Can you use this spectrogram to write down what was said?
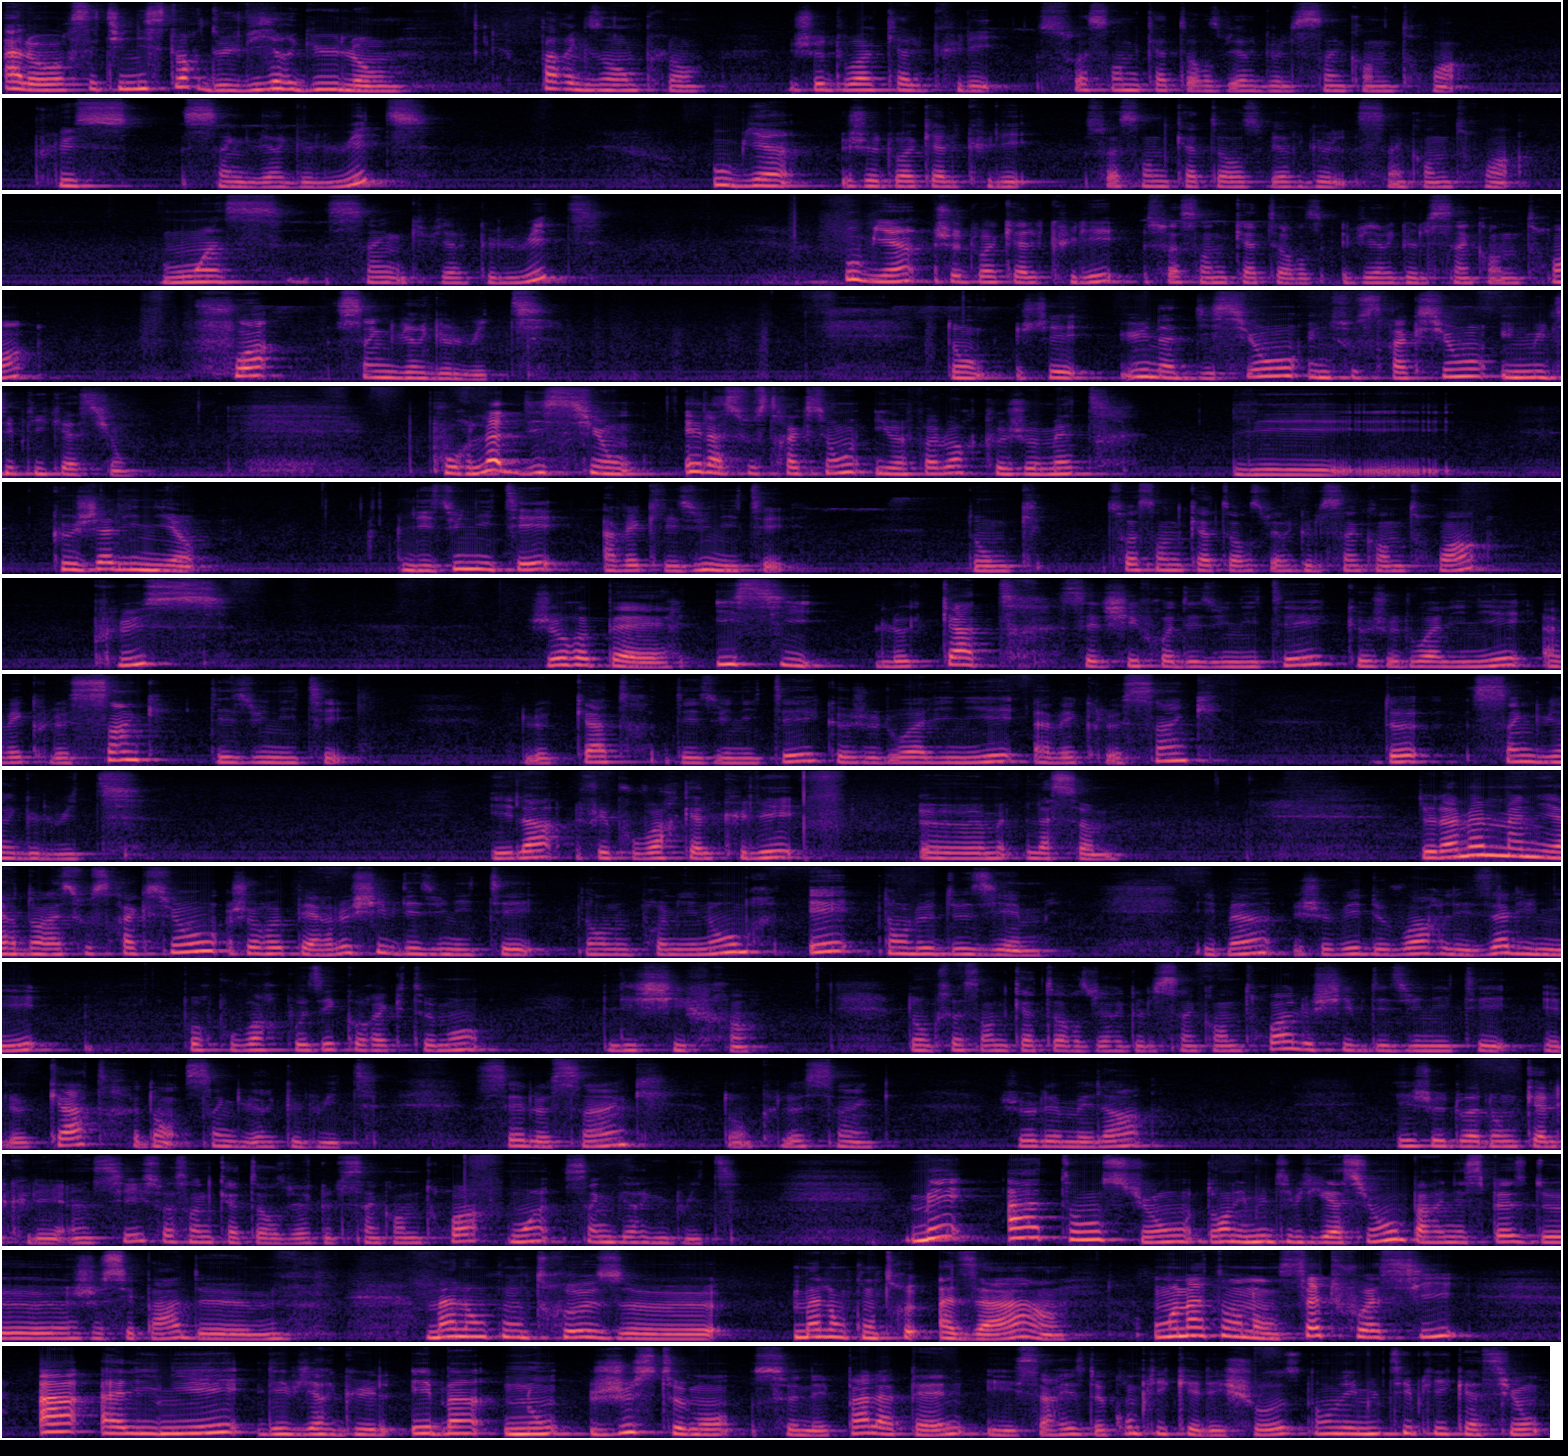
Alors, c'est une histoire de virgule. Par exemple, je dois calculer 74,53 plus 5,8 ou bien je dois calculer 74,53 moins 5,8 ou bien je dois calculer 74,53 fois 5,8. Donc j'ai une addition, une soustraction, une multiplication. Pour l'addition et la soustraction, il va falloir que je mette les que j'aligne les unités avec les unités. Donc 74,53 plus, je repère ici le 4, c'est le chiffre des unités que je dois aligner avec le 5 des unités. Le 4 des unités que je dois aligner avec le 5 de 5,8. Et là, je vais pouvoir calculer euh, la somme. De la même manière, dans la soustraction, je repère le chiffre des unités dans le premier nombre et dans le deuxième. Et eh bien, je vais devoir les aligner pour pouvoir poser correctement les chiffres. Donc 74,53, le chiffre des unités est le 4 dans 5,8. C'est le 5, donc le 5, je le mets là. Et je dois donc calculer ainsi 74,53 moins 5,8. Mais attention, dans les multiplications, par une espèce de, je sais pas, de malencontreuse, euh, malencontreux hasard, on a tendance cette fois-ci à aligner les virgules. Eh bien non, justement, ce n'est pas la peine et ça risque de compliquer les choses. Dans les multiplications,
